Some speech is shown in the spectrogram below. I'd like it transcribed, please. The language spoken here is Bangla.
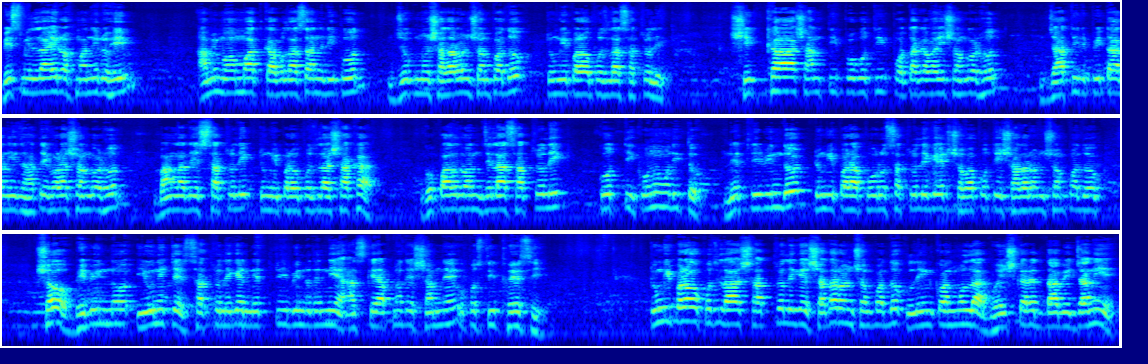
বিসমিল্লাহ রহমানির রহিম। আমি মোহাম্মদ কাবুল হাসান রিপন, যুগ্ম সাধারণ সম্পাদক, টুঙ্গিপাড়া উপজেলা ছাত্রলীগ। শিক্ষা, শান্তি প্রগতির পতাকাবাহী সংগঠন, জাতির পিতা নিজ হাতে গড়া সংগঠন, বাংলাদেশ ছাত্রলীগ, টুঙ্গিপাড়া উপজেলা শাখা। গোপালগঞ্জ জেলা ছাত্রলীগ কর্তৃক অনুমোদিত নেতৃবৃন্দ, টুঙ্গিপাড়া পৌর ছাত্রলীগের সভাপতি, সাধারণ সম্পাদক সহ বিভিন্ন ইউনিটের ছাত্রলীগের নেতৃবৃন্দদের নিয়ে আজকে আপনাদের সামনে উপস্থিত হয়েছি। টুঙ্গিপাড়া উপজেলা ছাত্রলীগের সাধারণ সম্পাদক লিঙ্কন মোল্লার বহিষ্কারের দাবি জানিয়ে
